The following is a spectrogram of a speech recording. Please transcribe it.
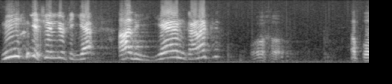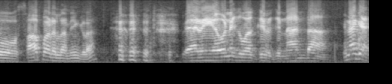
நீங்க சொல்லிட்டீங்க. அது ஏன் கணக்கு? ஓஹோ. அப்போ சாப்பாடெல்லாம் நீங்களா? வேற எவனுக்கு வக்கு இருக்கு? நான் தான். என்னங்க?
